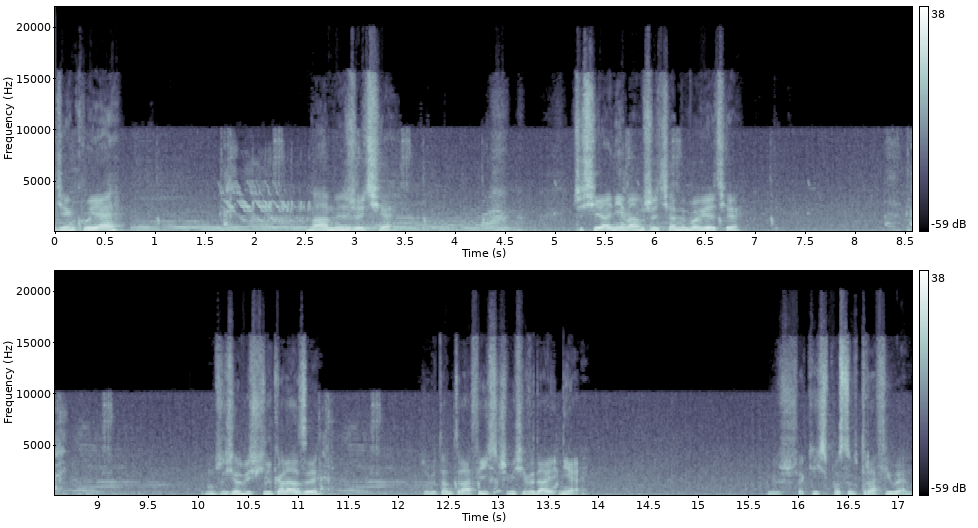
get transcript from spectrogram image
Dziękuję. Mamy życie. Czy się ja nie mam życia, no bo wiecie. Muszę się odbić kilka razy, żeby tam trafić. Czy mi się wydaje? Nie. Już w jakiś sposób trafiłem.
